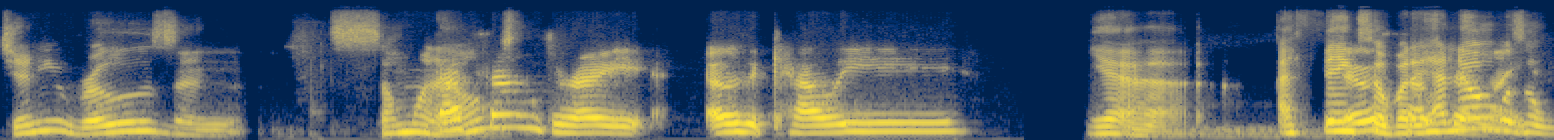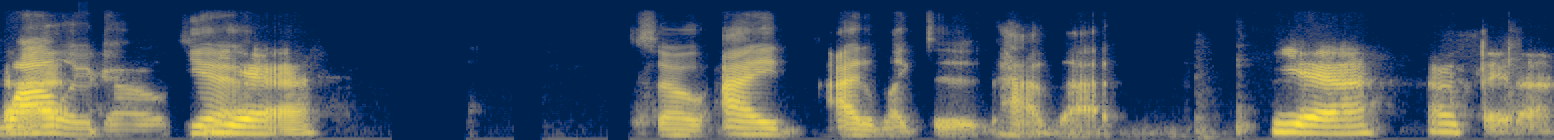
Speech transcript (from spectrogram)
Jenny Rose and someone that else. That sounds right. Oh, was it Kelly? Yeah. I think so, but I know it was like a while ago. Yeah. Yeah. So I I'd like to have that. Yeah, I would say that.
